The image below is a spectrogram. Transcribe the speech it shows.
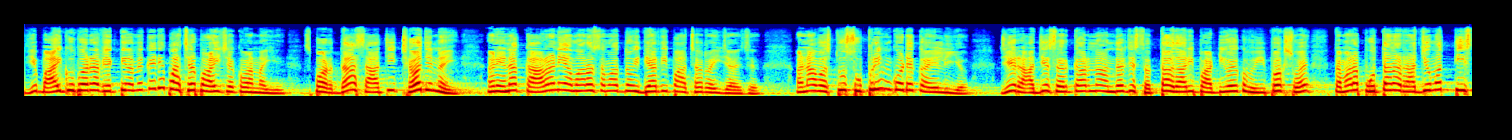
જે બાઇક ઉપરના વ્યક્તિને અમે કઈ રીતે પાછળ પાડી શકવાના છીએ? સ્પર્ધા સાચી છે જ નહીં. અને એના કારણે અમારો સમાજનો વિદ્યાર્થી પાછળ રહી જાય છે. અને આ વસ્તુ સુપ્રીમ કોર્ટે કહેલી છે. જે રાજ્ય સરકારના અંદર જે સત્તાધારી પાર્ટી હોય કે વિપક્ષ હોય, તમારા પોતાના રાજ્યોમાં ત્રીસ,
